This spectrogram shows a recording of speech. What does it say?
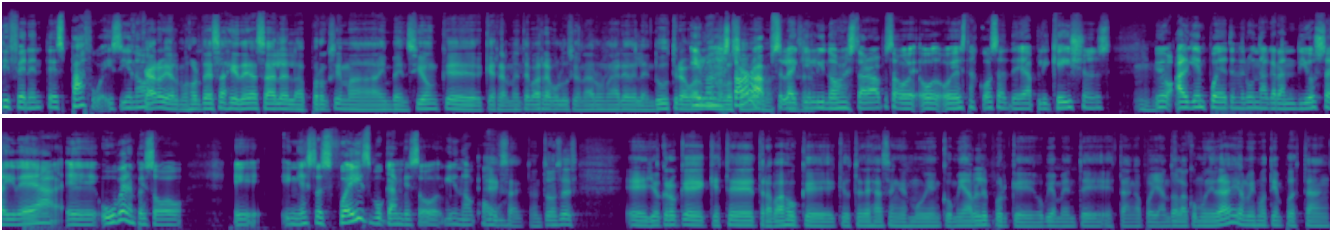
diferentes pathways, you know? Claro, y a lo mejor de esas ideas sale la próxima invención que, que realmente va a revolucionar un área de la industria o y los startups, like, los startups o, o, estas cosas de applications. alguien puede tener una grandiosa idea. Eh, Uber empezó, eh, en esto es Facebook empezó, you know, con... Exacto, entonces... Eh, yo creo que, que este trabajo que, que, ustedes hacen es muy encomiable porque obviamente están apoyando a la comunidad y al mismo tiempo están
